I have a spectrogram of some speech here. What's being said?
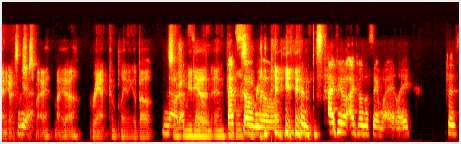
Anyways, that's yeah. just my my uh, rant complaining about no, social media so, and, and people's that's so real. I feel I feel the same way. Like just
